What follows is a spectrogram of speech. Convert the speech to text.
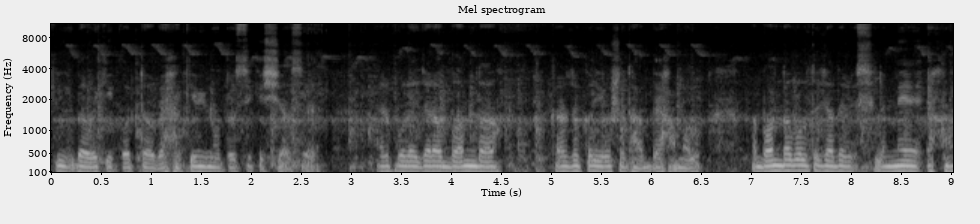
কীভাবে কী করতে হবে? হাকিমি মতো চিকিৎসা আছে। এরপরে যারা বন্ধা, কার্যকরী ওষুধ হাববে হামল। বন্ধা বলতে যাদের ছেলে মেয়ে, এখন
